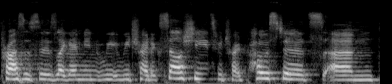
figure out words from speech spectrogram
processes. Like i mean we, we tried excel sheets we tried post-its um,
